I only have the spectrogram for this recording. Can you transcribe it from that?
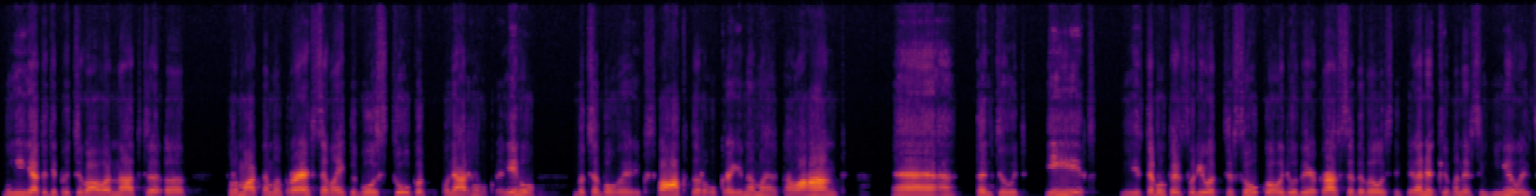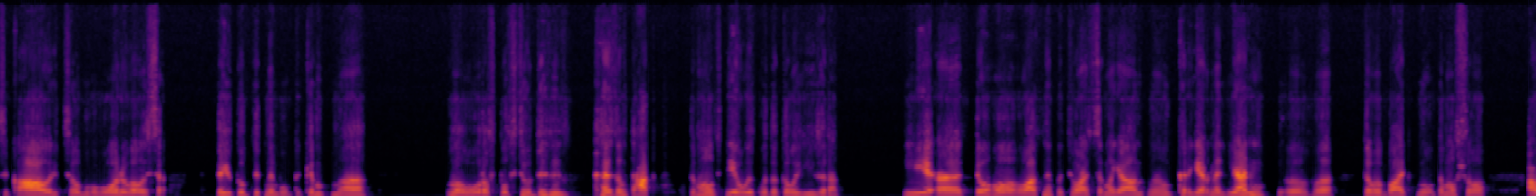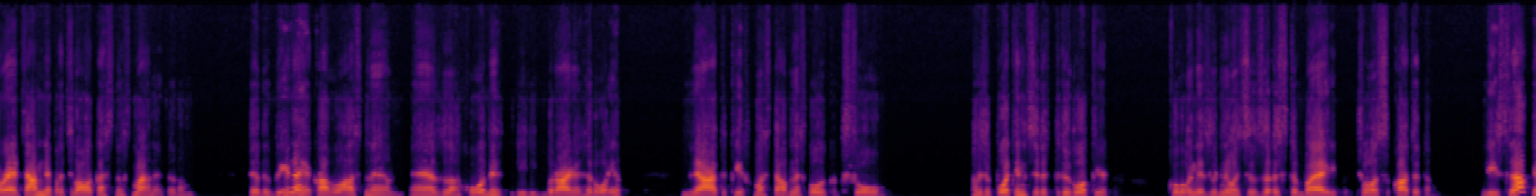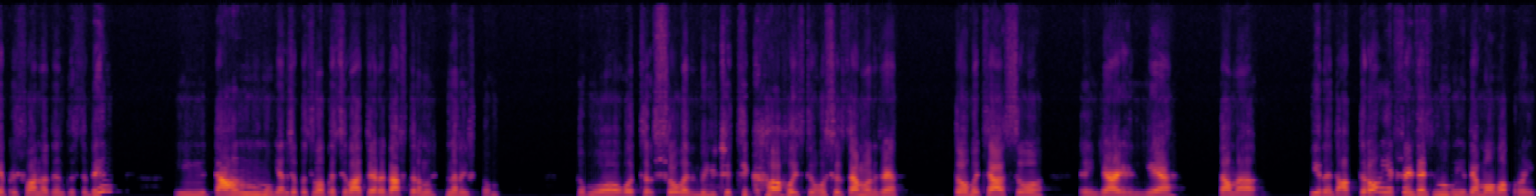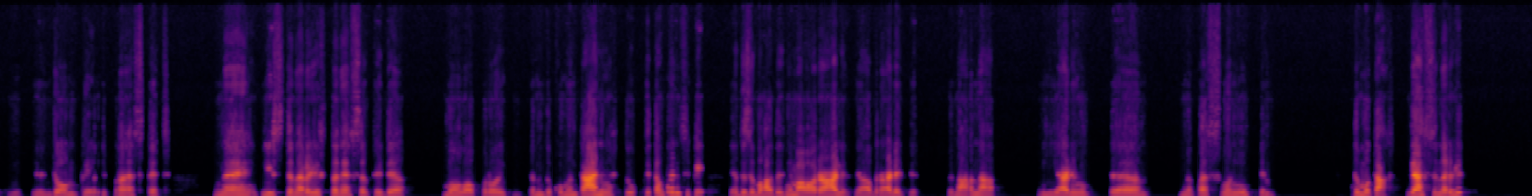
І я тоді працювала над е, форматними проектами, які були супер популярні в Україні, бо це були X-Factor, Україна має талант, е, танцюють всі. І це був той період часу, коли люди якраз все дивилися телеки, вони сиділи, цікавилися, обговорювалися. Та Ютуб не був таким ну, розповсюдженим, скажімо так, тому всі вийшли до телевізора. І е, з цього, власне, почалася моя кар'єрна діяльність е, в телебаченні, тому що але там я працювала кастинг-менеджером. Це людина, яка, власне, е, знаходить і відбирає героїв для таких масштабних великих шоу. А вже потім, через три роки, коли я звільнилася з СТБ і почала шукати там свій шлях, я прийшла на один плюс один, і там я вже почала працювати редактором сценаристом. Тому от що вас більше цікавить, тому що саме вже того часу я є саме і редактором, якщо йде йде мова про якісь зйомки і проекти, і сценаристом, якщо піде мова про якісь там документальні штуки. Там, в принципі, я дуже багато знімала реаліті, а в реаліті сценарна діяльність на першому місці. Тому так, я сценарист,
